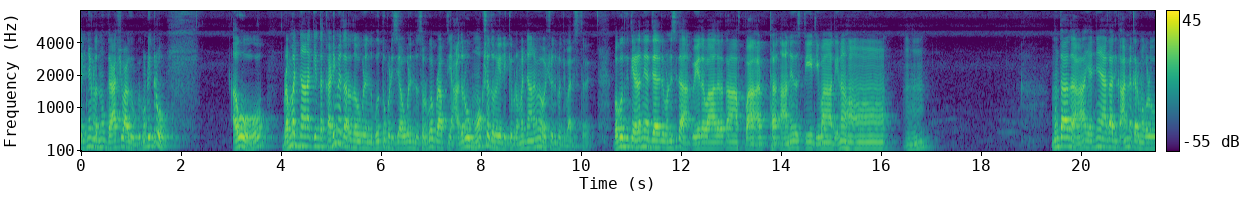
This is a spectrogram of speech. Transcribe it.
ಯಜ್ಞಗಳನ್ನು ಗ್ರಾಹ್ಯವಾಗಿ ಒಪ್ಪಿಕೊಂಡಿದ್ದರೂ ಅವು ಬ್ರಹ್ಮಜ್ಞಾನಕ್ಕಿಂತ ಕಡಿಮೆ ತರದವುಗಳೆಂದು ಗೊತ್ತುಪಡಿಸಿ ಅವುಗಳಿಂದ ಸ್ವರ್ಗಪ್ರಾಪ್ತಿ ಆದರೂ ಮೋಕ್ಷ ದೊರೆಯಲಿಕ್ಕೆ ಬ್ರಹ್ಮಜ್ಞಾನವೇ ಅವಶ್ಯವೆಂದು ಪ್ರತಿಪಾದಿಸುತ್ತದೆ ಭಗವದ್ಗೀತೆ ಎರಡನೇ ಅಧ್ಯಾಯದಲ್ಲಿ ವರ್ಣಿಸಿದ ವೇದವಾದರತಾ ಪಾರ್ಥ ನಾಣ್ಯದಸ್ಥಿತಿವಾದಿನಃ ಮುಂತಾದ ಯಜ್ಞ ಯಾಗಾದಿ ಕಾಮ್ಯ ಕರ್ಮಗಳು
